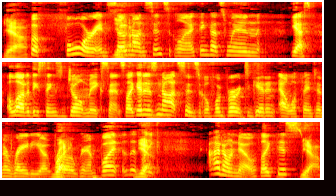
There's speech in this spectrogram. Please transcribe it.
yeah before and so Yeah. nonsensical. And I think that's when, yes, a lot of these things don't make sense. Like it is not sensical for Bart to get an elephant in a radio Mm-hmm. Right. program, but Yeah. like. I don't know. Like this Yeah.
